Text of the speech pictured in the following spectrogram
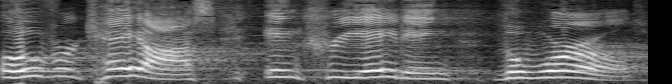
over chaos in creating the world.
